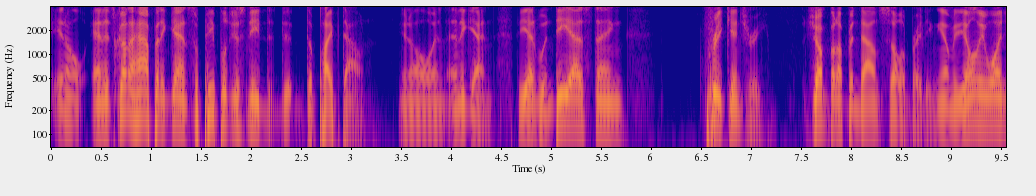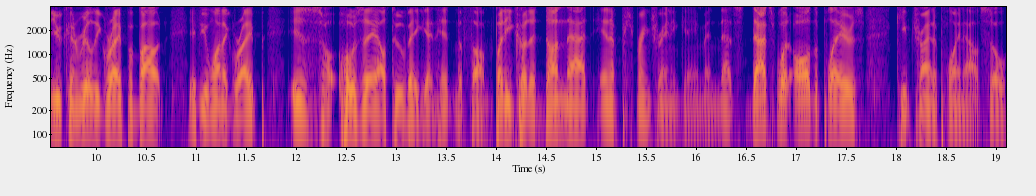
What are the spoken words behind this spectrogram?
you know, and it's going to happen again. So people just need to, to, to pipe down. You know, and, and again, the Edwin Diaz thing freak injury, jumping up and down celebrating. I mean, the only one you can really gripe about, if you want to gripe, is Jose Altuve getting hit in the thumb. But he could have done that in a spring training game, and that's that's what all the players keep trying to point out. So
